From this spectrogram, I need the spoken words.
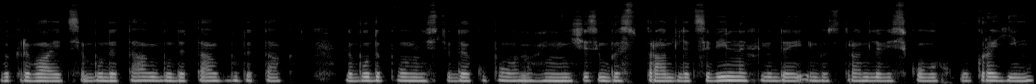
Викривається, буде так, буде так, буде так. Де буде повністю деокуповано Генічість без втрат для цивільних людей і без втрат для військових України.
